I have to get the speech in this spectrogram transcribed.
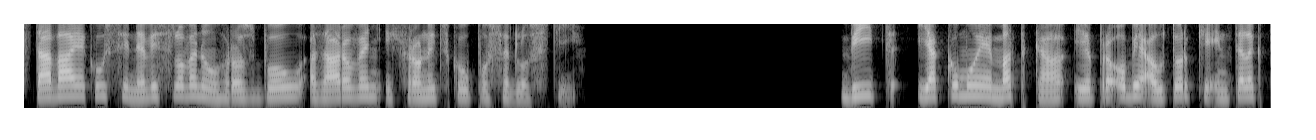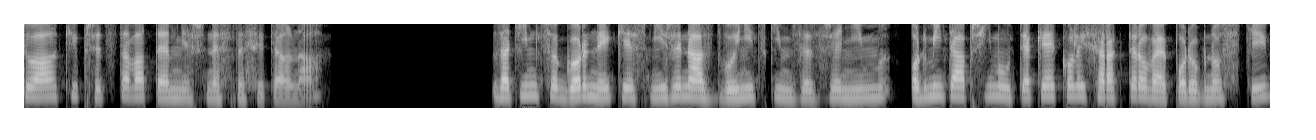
stává jakousi nevyslovenou hrozbou a zároveň i chronickou posedlostí. Být jako moje matka je pro obě autorky intelektuálky představa téměř nesnesitelná. Zatímco Gornik je smířená s dvojnickým zezřením, odmítá přijmout jakékoliv charakterové podobnosti,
